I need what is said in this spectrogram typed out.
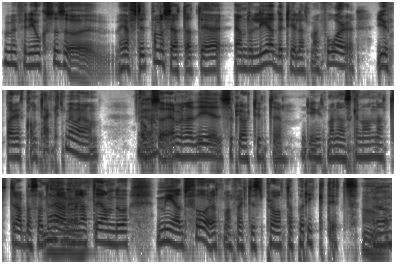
Men för det är också så häftigt på något sätt att det ändå leder till att man får djupare kontakt med varandra. Ja. Också. Jag menar, det är såklart inte, det är inget man önskar någon att drabbas av det Nej, här, nej. men att det ändå medför att man faktiskt pratar på riktigt. Ja. Ja.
